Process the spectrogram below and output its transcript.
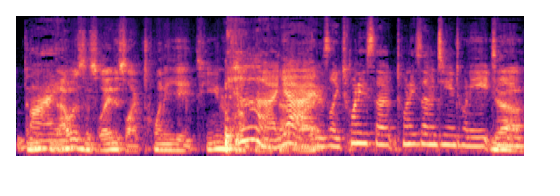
And by that was as late as like 2018 or something. yeah like that, yeah right? it was like 20, 2017 2018 Yeah.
